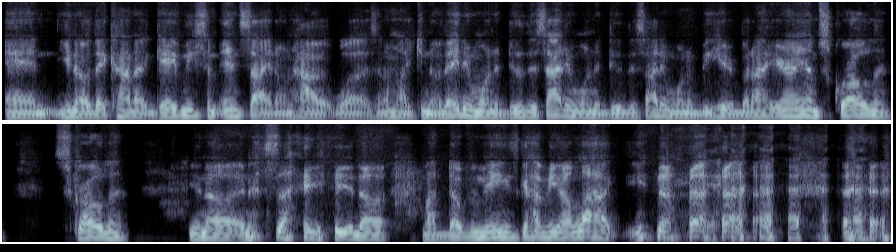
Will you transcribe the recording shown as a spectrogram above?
And you know they kind of gave me some insight on how it was. And i'm like you know they didn't want to do this. I didn't want to do this. I didn't want to be here. But i here i am scrolling scrolling you know and it's like you know my dopamine's got me unlocked you know?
